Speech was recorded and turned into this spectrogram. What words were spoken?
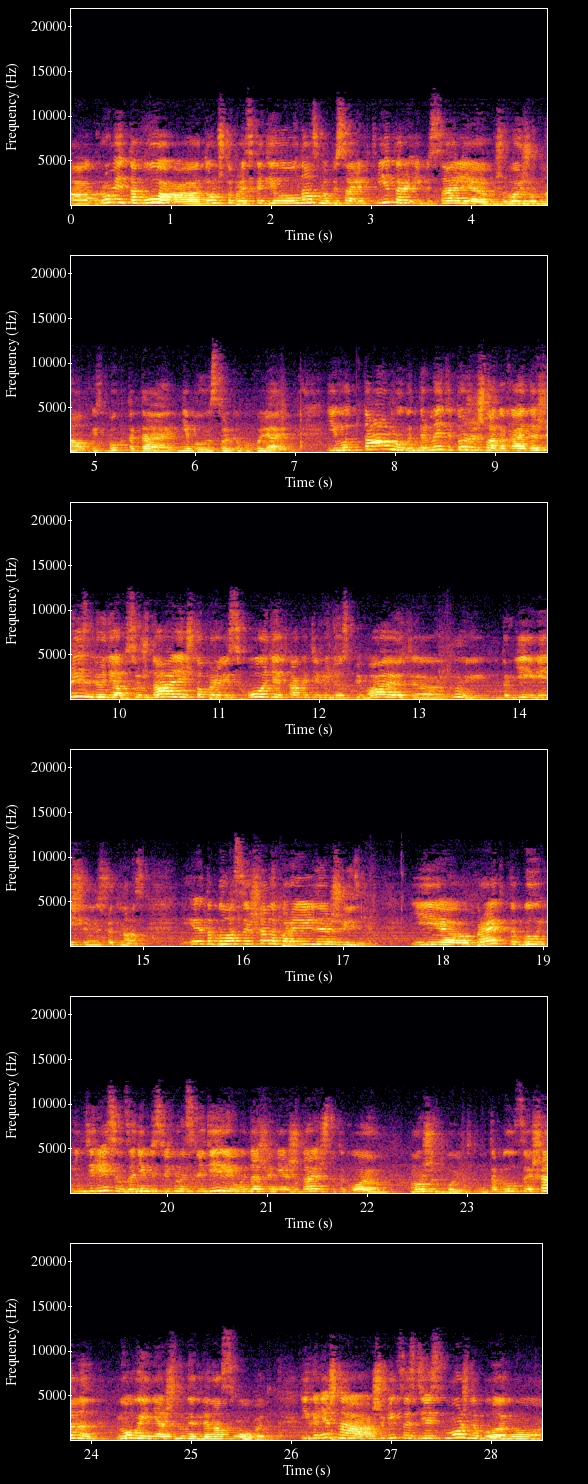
А, Кроме того, а, о том, что происходило у нас, мы писали в Твиттер и писали в живой журнал. Фейсбук тогда не был настолько популярен. И вот там в интернете тоже шла какая-то жизнь, люди обсуждали, что происходит, как эти люди успевают, э, ну и другие вещи насчет нас. И это была совершенно параллельная жизнь. И э, проект был интересен, за ним действительно следили, и мы даже не ожидали, что такое может быть. Это был совершенно новый и неожиданный для нас опыт. И, конечно, ошибиться здесь можно было, но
